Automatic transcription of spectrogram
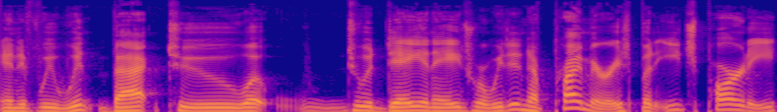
And if we went back to to a day and age where we didn't have primaries, but each party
